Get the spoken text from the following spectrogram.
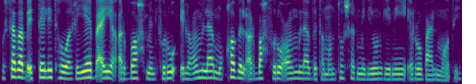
والسبب التالت هو غياب أي أرباح من فروق العملة مقابل أرباح فروق عملة ب 18 مليون جنيه الربع الماضي.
